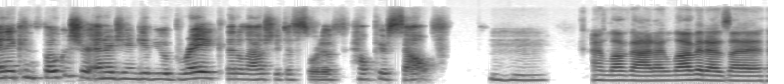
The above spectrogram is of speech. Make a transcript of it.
and it can focus your energy and give you a break that allows you to sort of help yourself. Mm-hmm. I love that. I love it as a,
